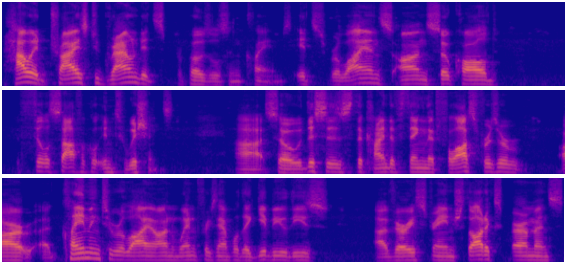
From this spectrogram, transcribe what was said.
how it tries to ground its proposals and claims, its reliance on so called philosophical intuitions. Uh, so, this is the kind of thing that philosophers are, are uh, claiming to rely on when, for example, they give you these uh, very strange thought experiments.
